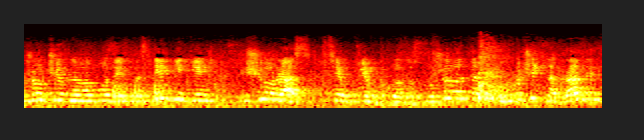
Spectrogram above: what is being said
уже учебного года и последний день еще раз всем тем, кто заслужил это, вручить награды,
